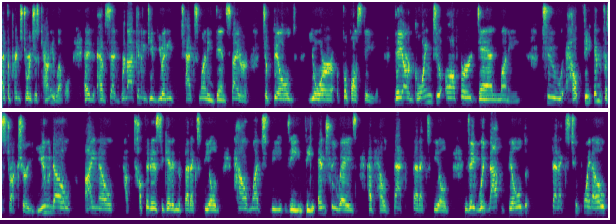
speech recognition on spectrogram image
at the Prince George's County level have, have said, we're not going to give you any tax money, Dan Snyder, to build your football stadium. They are going to offer Dan money to help the infrastructure. You know, I know how tough it is to get into FedEx Field, how much the, the, the entryways have held back FedEx Field. They would not build FedEx 2.0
